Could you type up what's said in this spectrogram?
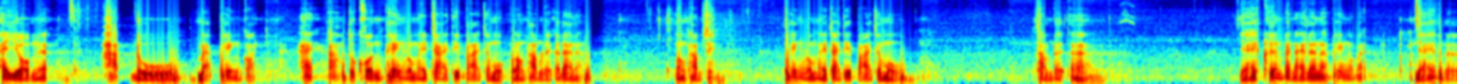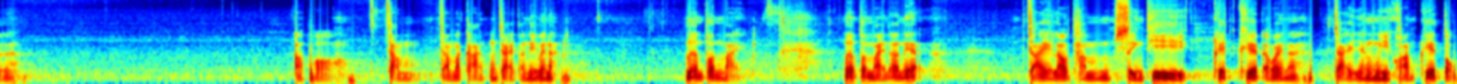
ให้โยมเนี่ยหัดดูแบบเพ่งก่อน ให้อ้าวทุกคนเพ่งลมหายใจที่ปลายจมูกลองทำเลยก็ได้นะ ลองทำสิ เพ่งลมหายใจที่ปลายจมูกทำด้วยอ่าอย่าให้เคลื่อนไปไหนแล้วนะเพ่งเอาไว้อย่าให้เผลออะพอจำจำอาการของใจตอนนี้ไว้นะ เริ่มต้นใหม่ เริ่มต้นใหม่ตอนเนี้ยใจเราทำสิ่งที่เครียดเครียดเอาไว้นะ ใจยังมีความเครียดตก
